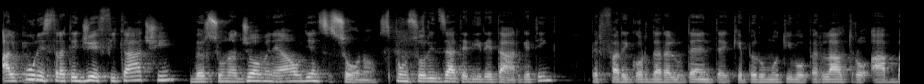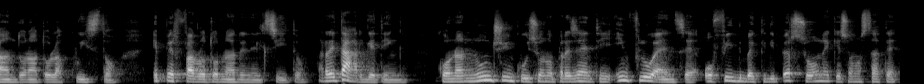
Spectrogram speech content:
Alcune strategie efficaci verso una giovane audience sono sponsorizzate di retargeting, per far ricordare all'utente che per un motivo o per l'altro ha abbandonato l'acquisto e per farlo tornare nel sito. Retargeting con annunci in cui sono presenti influenze o feedback di persone che sono state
